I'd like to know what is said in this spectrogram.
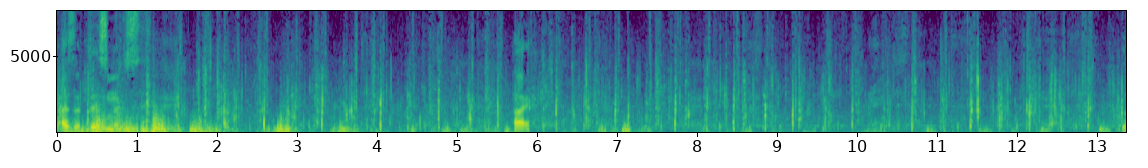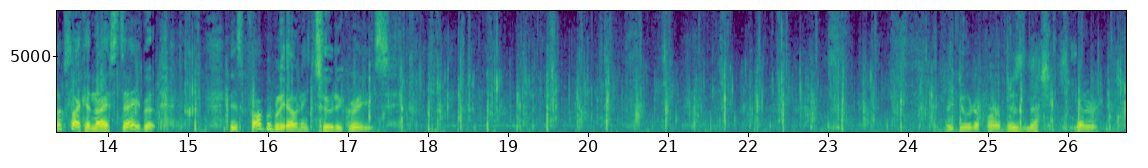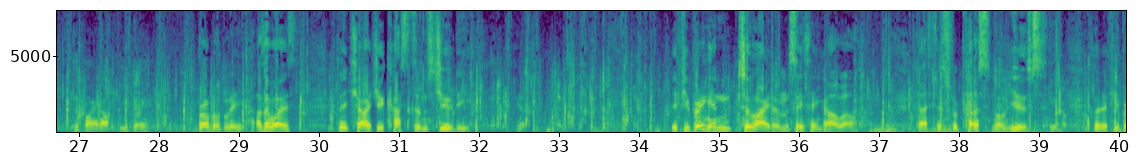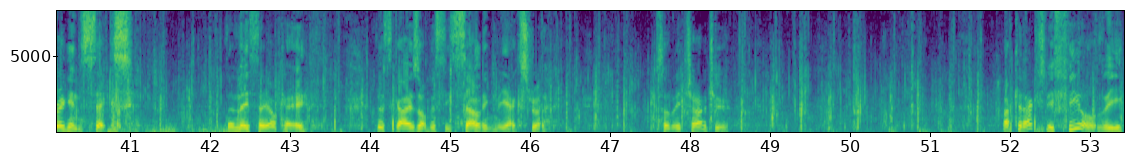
as a business. Hi. Looks like a nice day, but it's probably only two degrees. If we do it for a business, it's better to buy it off eBay. Probably. Otherwise, they charge you customs duty. 50 seconds. If you bring in two items, they think, oh well, that's just for personal use. Yeah. But if you bring in six, then they say, okay, this guy is obviously selling the extra, so they charge you. I can actually feel the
